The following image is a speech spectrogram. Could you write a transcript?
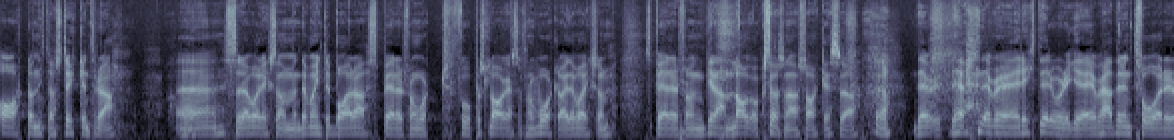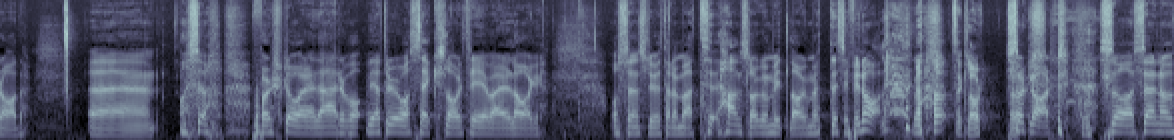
18-19 stycken tror jag. Eh, Så det var, liksom, det var inte bara spelare från vårt fotbollslag, alltså från vårt lag, det var liksom spelare från grannlag också och sådana saker. Så Ja. det, det, det blev en riktigt rolig grej. Vi hade den två år i rad. Eh, och så första året, där var, jag tror det var sex lag, tre i varje lag. Och sen slutade det med att hans lag och mitt lag möttes i final. Såklart. Såklart. Så sen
